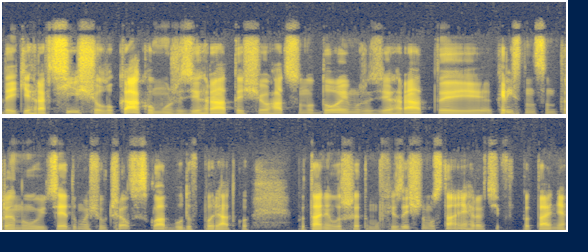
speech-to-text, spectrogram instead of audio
деякі гравці, що Лукаку може зіграти, що Гадсону Дой може зіграти, Крістенсен тренується. Я думаю, що в Челсі склад буде в порядку. Питання лише там у фізичному стані гравців, питання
